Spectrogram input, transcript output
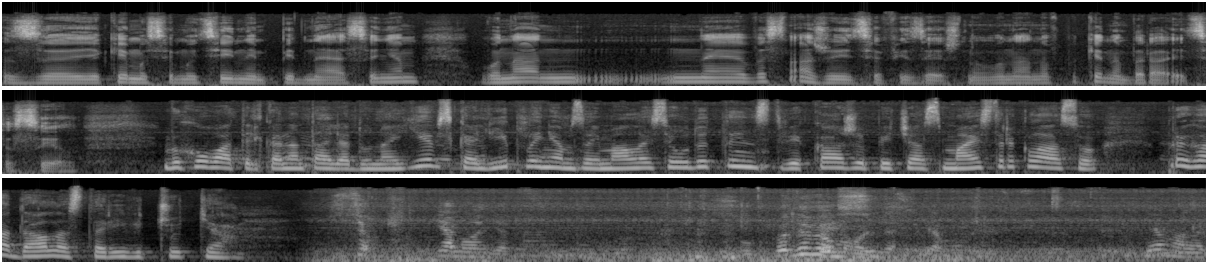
з якимось емоційним піднесенням, вона не виснажується фізично, вона навпаки набирається сил. Вихователька Наталя Дунаєвська ліпленням займалася у дитинстві. Каже, під час майстер-класу пригадала старі відчуття. Все, я молодець. Подивись сюди. Я, я молодець.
